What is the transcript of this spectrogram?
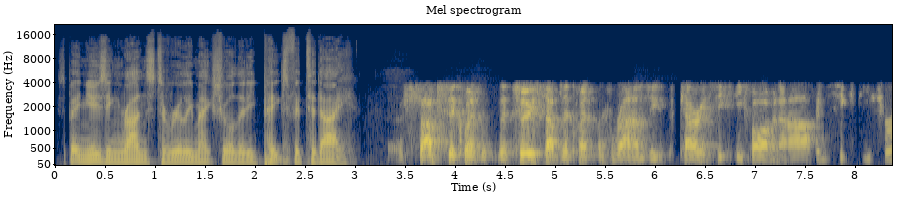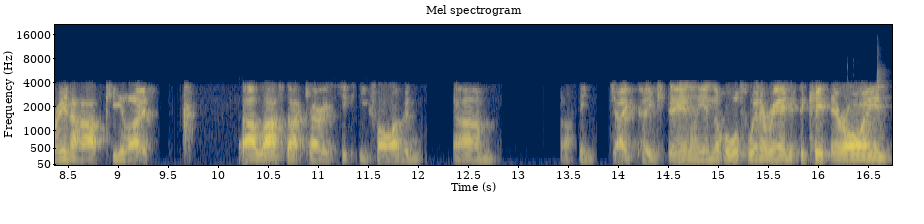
It's been using runs to really make sure that he peaks for today. Subsequent, the two subsequent runs, he carried 65 and a half and 63 and a half kilos. Uh, last start carried 65, and um, I think JP Stanley and the horse went around just to keep their eye in.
